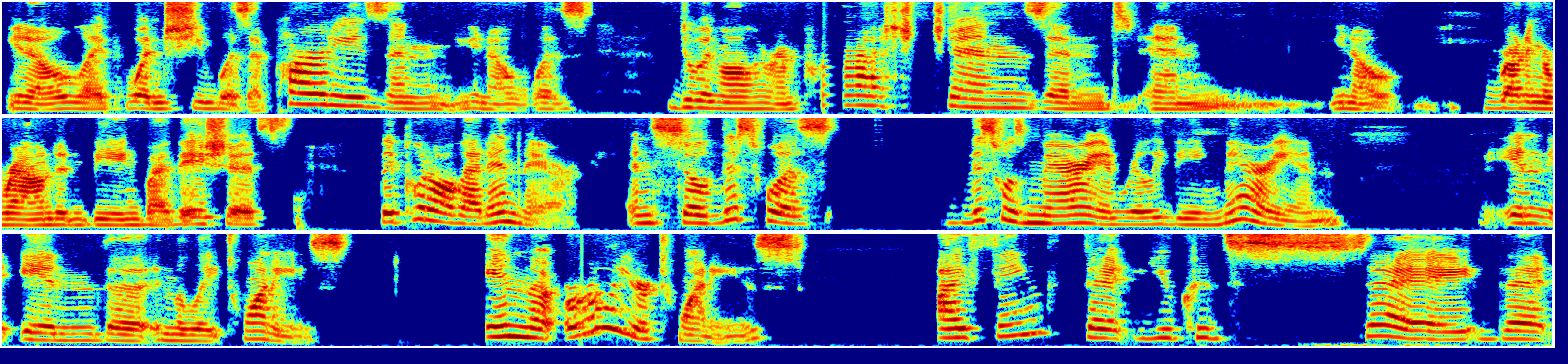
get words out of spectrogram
you know, like when she was at parties and, you know, was doing all her impressions and, and, you know, running around and being vivacious. They put all that in there. And so this was, this was Marion really being Marion in in the in the late 20s in the earlier 20s i think that you could say that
